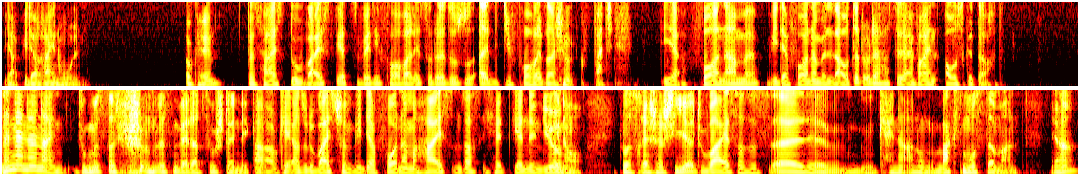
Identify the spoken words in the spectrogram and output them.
ja, wieder reinholen. Okay. Das heißt, du weißt jetzt, wer die Vorwahl ist oder du so, äh, die Vorwahl sag ich schon, Quatsch. Der Vorname, wie der Vorname lautet oder hast du dir einfach einen ausgedacht? Nein, nein, nein, nein. Du musst natürlich schon wissen, wer da zuständig ist. Ah, okay, also du weißt schon, wie der Vorname heißt und sagst, ich hätte gern den Jürgen. Genau. Du hast recherchiert, du weißt, das ist, äh, keine Ahnung, Max Mustermann. Ja,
